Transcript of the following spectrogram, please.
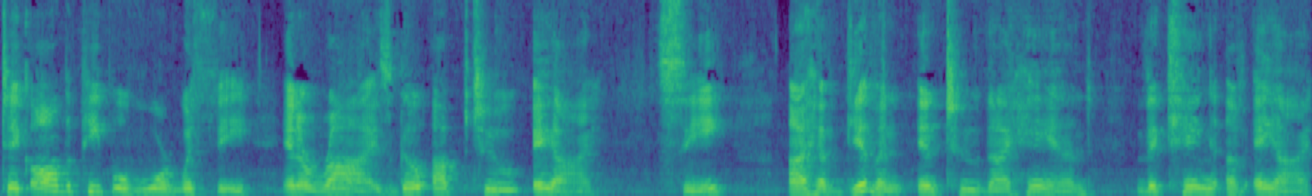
Take all the people of war with thee, and arise, go up to Ai. See, I have given into thy hand the king of Ai,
